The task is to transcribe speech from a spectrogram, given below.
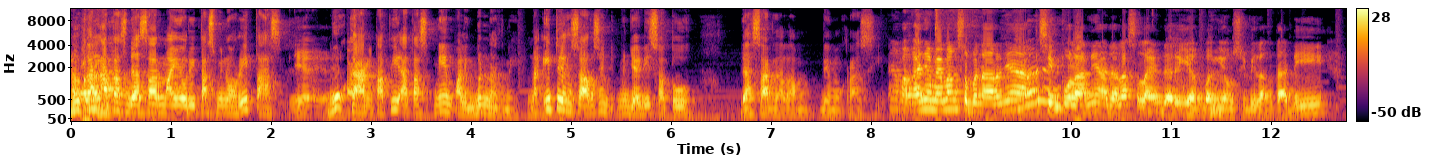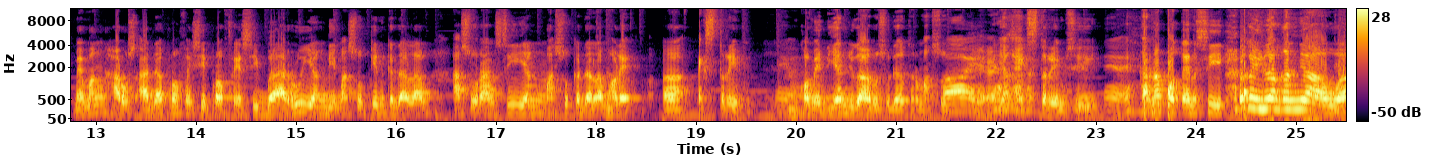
bukan atas dasar mayoritas minoritas. Iya, iya. Bukan, tapi atas ini yang paling benar nih. Nah, itu yang seharusnya menjadi satu dasar dalam demokrasi. Ya, makanya memang sebenarnya kesimpulannya adalah selain dari yang Bang Yongsi bilang tadi, memang harus ada profesi-profesi baru yang dimasukin ke dalam asuransi yang masuk ke dalam oleh eh, ekstrim. Iya. Komedian juga harus sudah termasuk Oh, iya. yang ekstrim sih. Iya. Karena potensi eh, kehilangan nyawa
